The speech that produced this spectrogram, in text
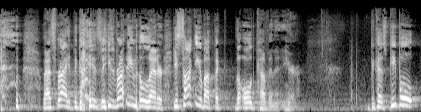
That's right. The guy is, he's writing the letter. He's talking about the, the old covenant here. Because people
